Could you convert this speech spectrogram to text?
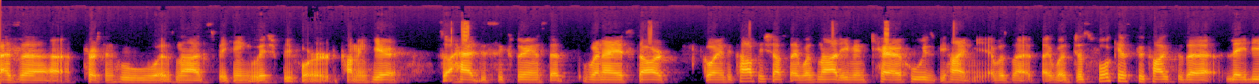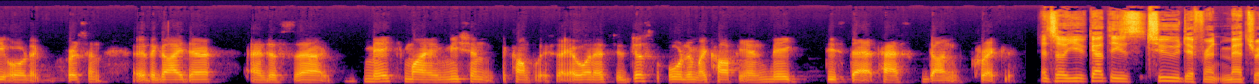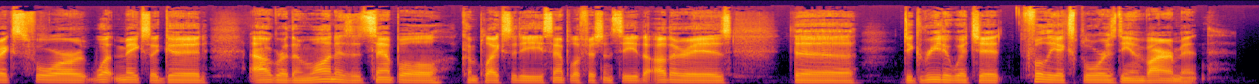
as a person who was not speaking English before coming here. So I had this experience that when I start going to coffee shops, I was not even care who is behind me. I was not. I was just focused to talk to the lady or the person, uh, the guy there, and just uh, make my mission accomplished. I wanted to just order my coffee and make this that task done correctly. And so you've got these two different metrics for what makes a good algorithm. One is its sample complexity, sample efficiency. The other is the degree to which it fully explores the environment.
